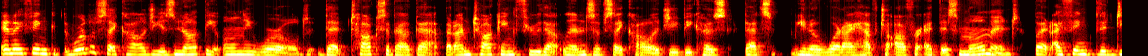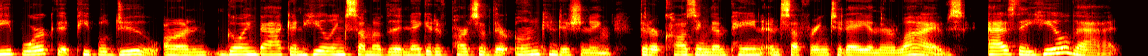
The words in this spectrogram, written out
And I think the world of psychology is not the only world that talks about that, but I'm talking through that lens of psychology because that's, you know, what I have to offer at this moment. But I think the deep work that people do on going back and healing some of the negative parts of their own conditioning that are causing them pain and suffering today in their lives, as they heal that,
